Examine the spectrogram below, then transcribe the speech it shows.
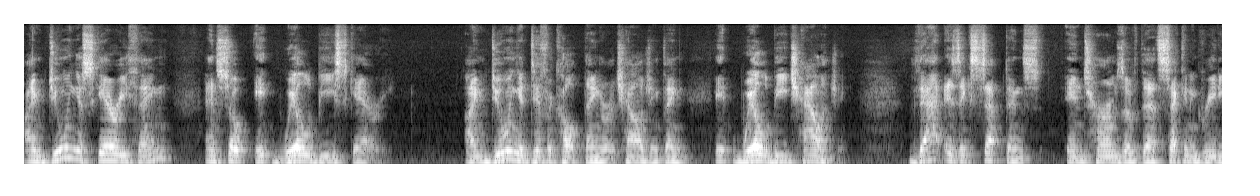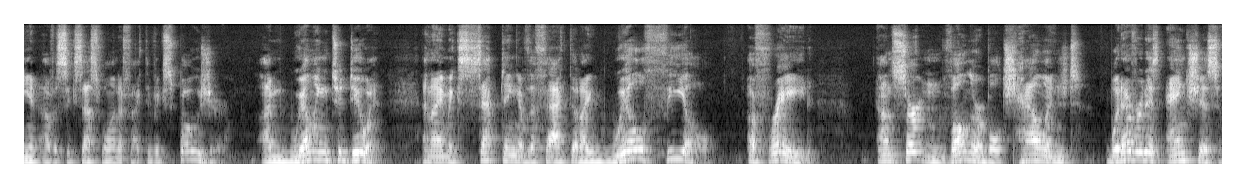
i'm doing a scary thing and so it will be scary. I'm doing a difficult thing or a challenging thing it will be challenging. That is acceptance in terms of that second ingredient of a successful and effective exposure. I'm willing to do it and i'm accepting of the fact that i will feel afraid uncertain, vulnerable, challenged, whatever it is, anxious,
